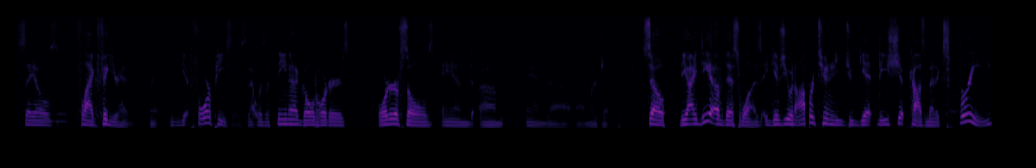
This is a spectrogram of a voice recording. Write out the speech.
sails, Mhm. flag, figurehead, right? You can get four pieces. That was Athena, Gold Hoarders, Order of Souls, and um, and uh, uh, Merchant. So the idea of this was it gives you an opportunity to get these ship cosmetics free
